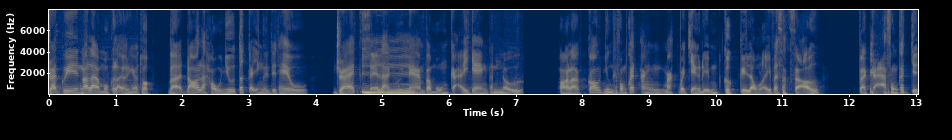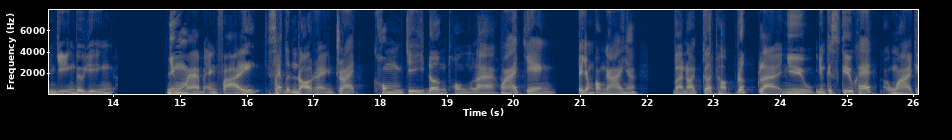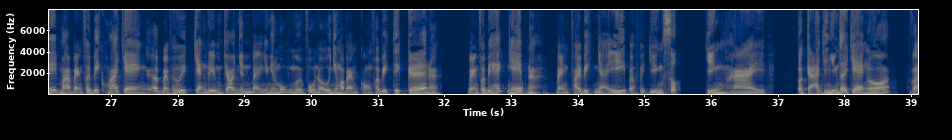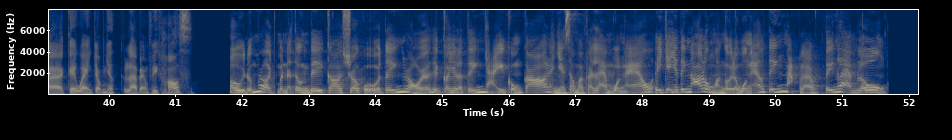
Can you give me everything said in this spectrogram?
Drag queen nó là một cái loại hình nghệ thuật và đó là hầu như tất cả những người đi theo drag ừ. sẽ là người nam và muốn cải trang thành nữ. Hoặc là có những cái phong cách ăn mặc và trang điểm cực kỳ lộng lẫy và sặc sỡ và cả phong cách trình diễn biểu diễn. Nhưng mà bạn phải xác định rõ ràng drag không chỉ đơn thuần là hóa trang cho giống con gái nha, và nó kết hợp rất là nhiều những cái skill khác. Ngoài cái mà bạn phải biết hóa trang ờ, bạn phải biết trang điểm cho nhìn bạn giống như là một người phụ nữ, nhưng mà bạn còn phải biết thiết kế nè, bạn phải biết hát nhép nè, bạn phải biết nhảy, bạn phải diễn xuất, diễn hài, và cả trình diễn thời trang nữa. Và cái quan trọng nhất là bạn phải host ừ đúng rồi mình đã từng đi coi show của tiến rồi á thì coi như là tiến nhảy cũng có này nha xong rồi phải làm quần áo y chang như tiến nói luôn mọi người là quần áo tiến mặc là tiến làm luôn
